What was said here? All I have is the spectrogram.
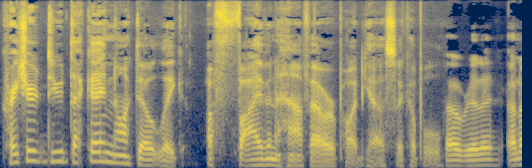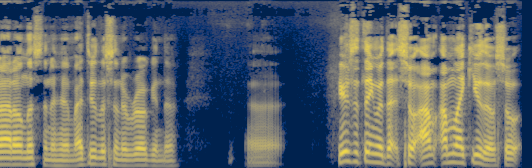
Kreischer, dude, that guy knocked out like a five and a half hour podcast. A couple. Oh, really? Oh, no, I don't listen to him. I do listen to Rogan though. Uh, here's the thing with that. So I'm I'm like you though. So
